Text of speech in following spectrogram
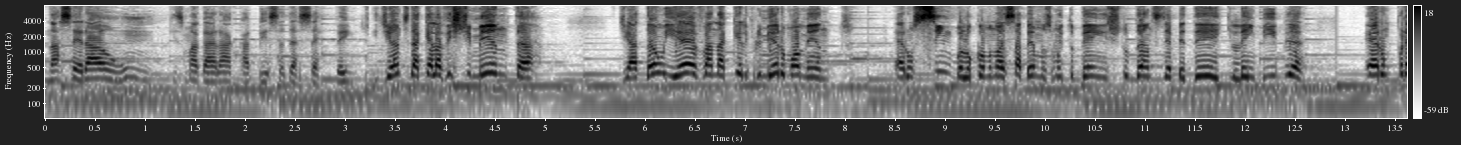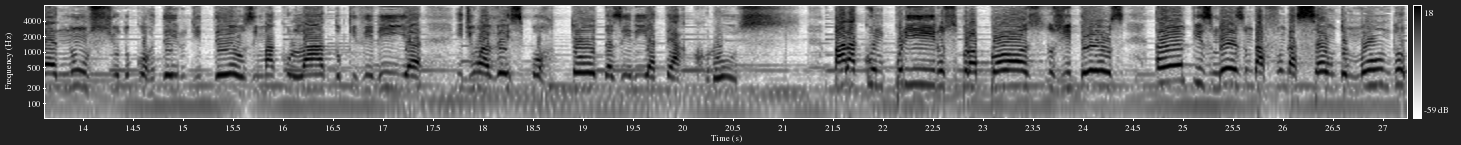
nascerá um que esmagará a cabeça da serpente. E diante daquela vestimenta de Adão e Eva naquele primeiro momento, era um símbolo, como nós sabemos muito bem, estudantes de EBD que leem Bíblia, era um prenúncio do Cordeiro de Deus imaculado que viria e de uma vez por todas iria até a cruz para cumprir os propósitos de Deus antes mesmo da fundação do mundo.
